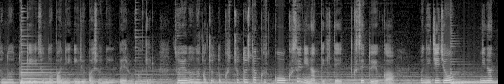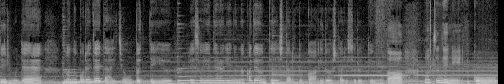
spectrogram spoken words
その時その場にいる場所にベールをかける。そういうのなんかちょっとちょっとしたこう癖になってきて癖というかまあ、日常になっているのであのこれで大丈夫っていう、え、そういうエネルギーの中で運転したりとか移動したりするっていうのが、まあ、常にこ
